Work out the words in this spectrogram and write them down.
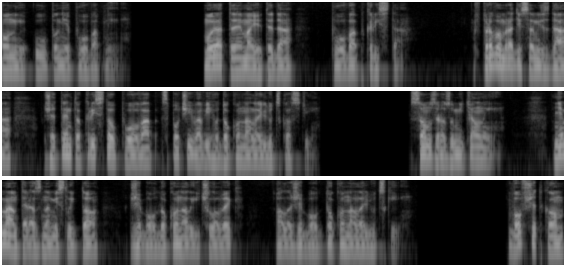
on je úplne pôvabný. Moja téma je teda pôvab Krista. V prvom rade sa mi zdá, že tento Kristov pôvab spočíva v jeho dokonalej ľudskosti. Som zrozumiteľný. Nemám teraz na mysli to, že bol dokonalý človek, ale že bol dokonale ľudský. Vo všetkom,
